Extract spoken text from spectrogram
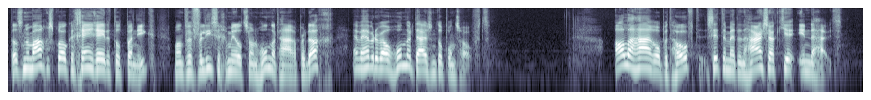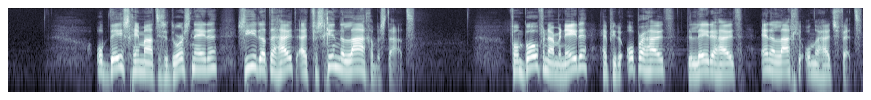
Dat is normaal gesproken geen reden tot paniek, want we verliezen gemiddeld zo'n 100 haren per dag en we hebben er wel 100.000 op ons hoofd. Alle haren op het hoofd zitten met een haarzakje in de huid. Op deze schematische doorsnede zie je dat de huid uit verschillende lagen bestaat. Van boven naar beneden heb je de opperhuid, de lederhuid en een laagje onderhuidsvet.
